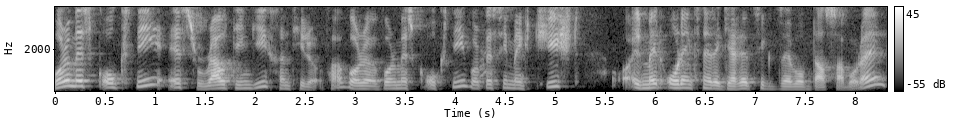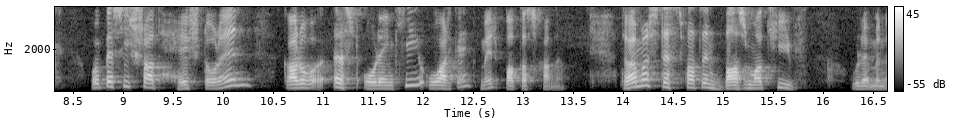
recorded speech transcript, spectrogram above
որը մեզ կօգնի այս routing-ի խնդիրով, հա, որը որ մեզ կօգնի, որպեսզի մենք ճիշտ մեր օրենքները գեղեցիկ ձևով դասավորենք, որպեսզի շատ հեշտորեն կարող ըստ օրենքի ուղարկենք մեր պատասխանը։ Դրա համար ստեղծված են բազմաթիվ ուրեմն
